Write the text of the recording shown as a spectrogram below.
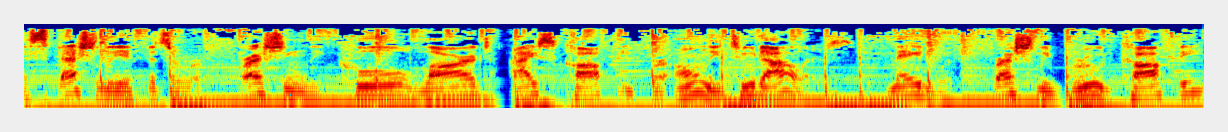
Especially if it's a refreshingly cool, large iced coffee for only $2. Made with freshly brewed coffee,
